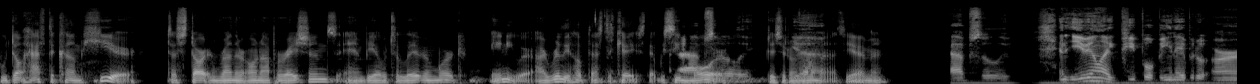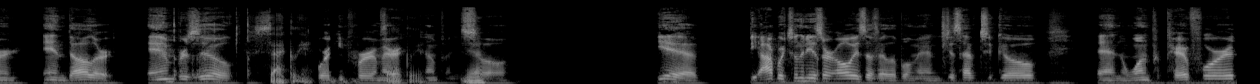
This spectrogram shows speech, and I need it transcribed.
who don't have to come here to start and run their own operations and be able to live and work anywhere. I really hope that's the case, that we see more digital Yeah. nomads. Yeah, man. Absolutely. And even like people being able to earn in dollar in Brazil Exactly. working for American Exactly. companies. Yeah. So yeah, the opportunities are always available, man. You just have to go and one prepare for it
